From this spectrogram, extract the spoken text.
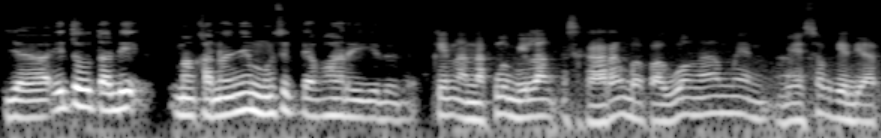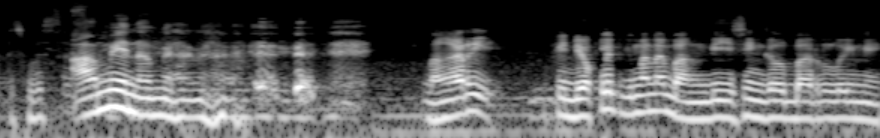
ya itu tadi makanannya musik tiap hari gitu Mungkin anak lu bilang, sekarang bapak gua ngamen, besok jadi artis besar. amin amin amin Bang Ari, video klip gimana bang di single baru lu ini?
